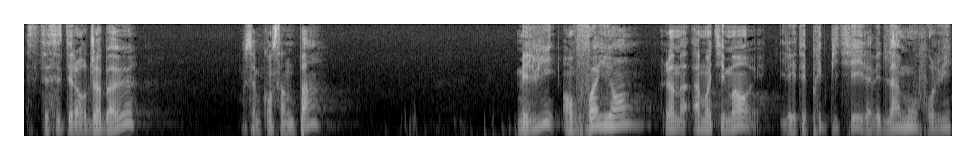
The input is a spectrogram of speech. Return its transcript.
c'était leur job à eux, ça ne me concerne pas. Mais lui, en voyant l'homme à moitié mort, il a été pris de pitié, il avait de l'amour pour lui,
